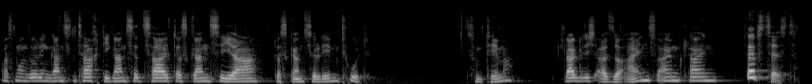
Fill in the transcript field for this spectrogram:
was man so den ganzen Tag, die ganze Zeit, das ganze Jahr, das ganze Leben tut. Zum Thema. Ich lade dich also ein zu einem kleinen Selbsttest.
